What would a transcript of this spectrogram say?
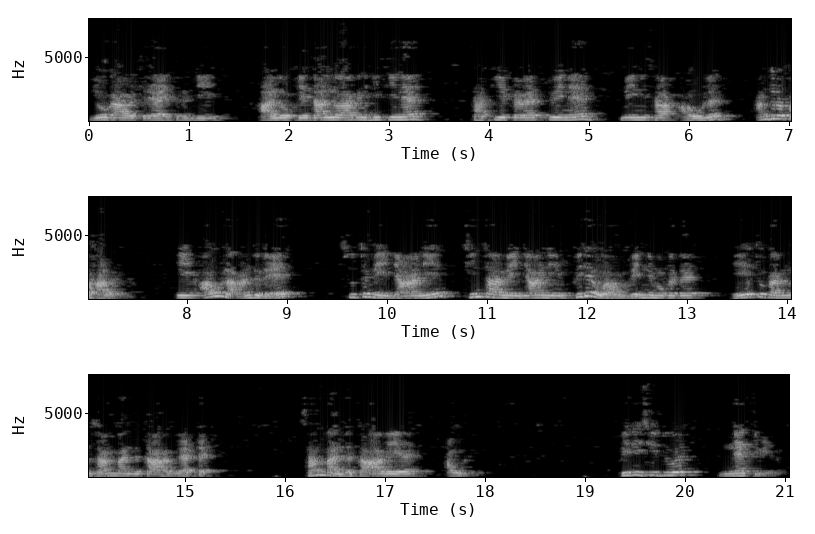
යෝගාවචරය එතනදී ආලෝකයේ දැල්වාගෙන හිටියේ නැහැ. සතිය පැවැත්වුවේ නැහැ. මේ නිසා අවුල අඳුර පහළ වෙනවා. ඒ අවුල අඳුරේ සුතමේ ඥානෙ, චින්තාමේ ඥානෙන් පිරවුවාම වෙන්නේ මොකද? හේතු කර්ම සම්බන්ධතාව වැට සම්බන්ධතාවය අවුල් පිරිසිදුව නැති වෙනවා.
